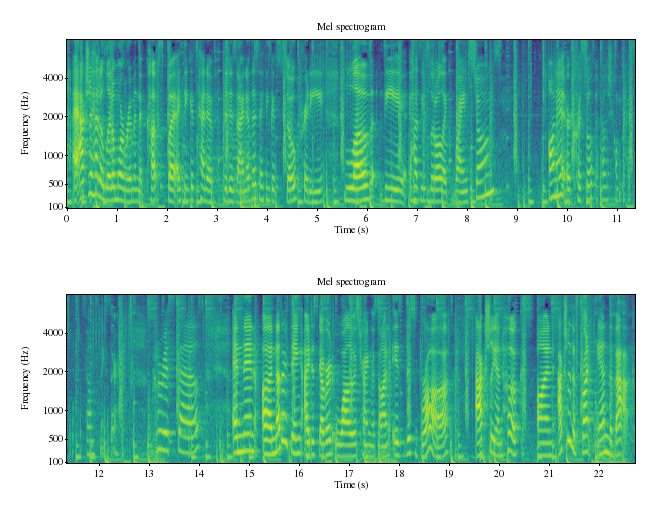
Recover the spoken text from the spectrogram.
I actually had a little more room in the cups, but I think it's kind of the design of this. I think it's so pretty. Love the, it has these little like rhinestones on it, or crystals. I probably should call them crystals. That sounds nicer. Crystals. And then another thing I discovered while I was trying this on is this bra actually unhooks on actually the front and the back.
